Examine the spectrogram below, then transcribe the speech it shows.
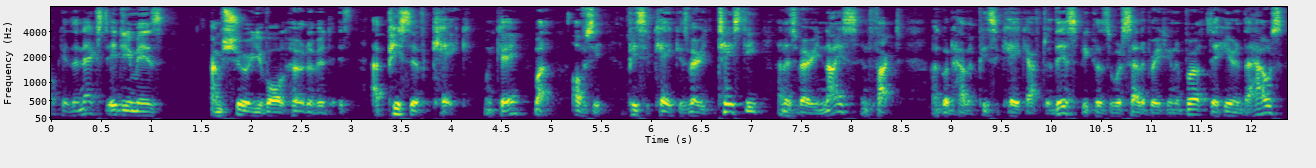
Okay, the next idiom is, I'm sure you've all heard of it, is a piece of cake. Okay, well, obviously, a piece of cake is very tasty and it's very nice. In fact, I'm going to have a piece of cake after this because we're celebrating a birthday here in the house.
